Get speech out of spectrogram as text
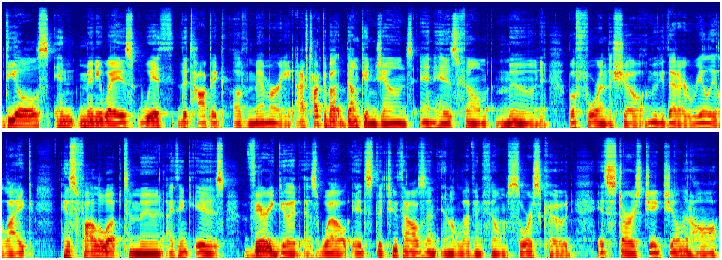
deals in many ways with the topic of memory. I've talked about Duncan Jones and his film Moon before in the show, a movie that I really like. His follow up to Moon, I think, is very good as well. It's the 2011 film Source Code. It stars Jake Gyllenhaal,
